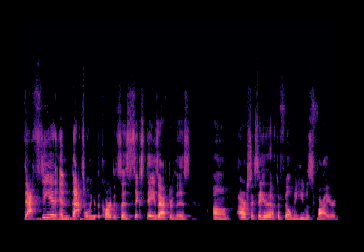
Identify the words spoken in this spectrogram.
that's the end. And that's when we get the card that says six days after this, um, or six days after filming, he was fired.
